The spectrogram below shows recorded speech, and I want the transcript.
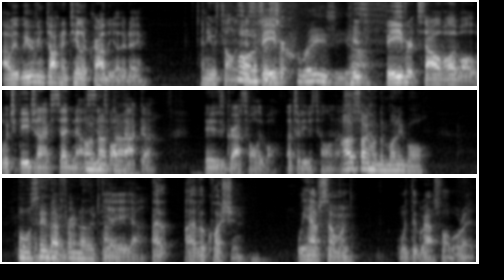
I was, we were even talking to Taylor Crabb the other day, and he was telling us Oh, his this favorite is crazy. Yeah. his favorite style of volleyball, which Gage and I have said now Oh, since not. Wapaka, is grass volleyball. That's what he was telling us. I was talking about the money ball, but we'll save that for ball. another time. yeah, yeah, yeah. I have, I have a question. We have someone with the grass volleyball, right?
